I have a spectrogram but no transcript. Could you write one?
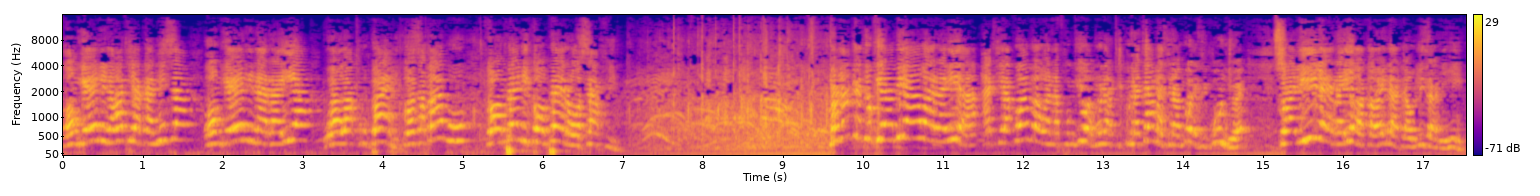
ongeeni na watu ya kanisa, ongeeni na raia wa wakubali, kwa sababu kombeni kompero safi. Manake tukiambia hawa raia ati ya kwamba wanafungiwa, kuna chama zinaambiwa zivunjwe, swali ile raia wa kawaida atauliza ni hii,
